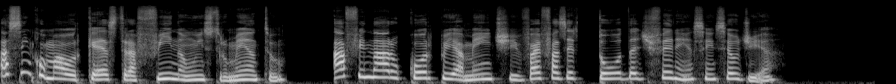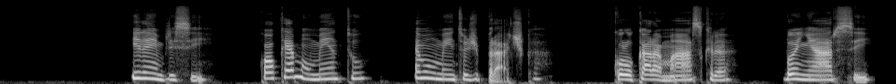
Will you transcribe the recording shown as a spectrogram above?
Assim como a orquestra afina um instrumento, afinar o corpo e a mente vai fazer toda a diferença em seu dia. E lembre-se, Qualquer momento é momento de prática. Colocar a máscara, banhar-se,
